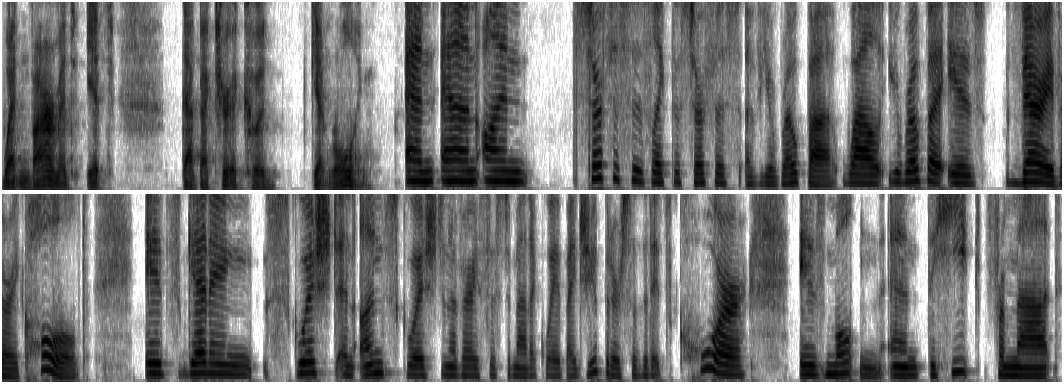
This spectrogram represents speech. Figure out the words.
wet environment, it that bacteria could get rolling. And and on surfaces like the surface of Europa, while Europa is very very cold, it's getting squished and unsquished in a very systematic way by Jupiter so that its core is molten and the heat from that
